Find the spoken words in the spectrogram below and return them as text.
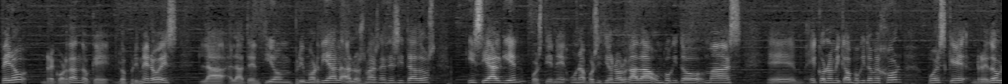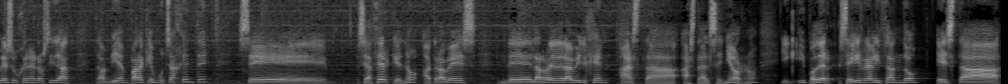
pero recordando que lo primero es la, atención primordial a los más necesitados y si alguien pues tiene una posición holgada un poquito más eh, económica, un poquito mejor, pues que redoble su generosidad también para que mucha gente se se acerque, ¿no? A través de la radio de la Virgen hasta, hasta el Señor, ¿no? Y, poder seguir realizando esta,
